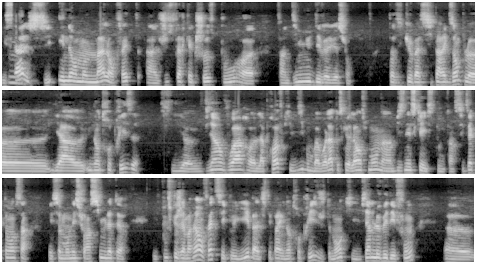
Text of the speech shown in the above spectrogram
Et ça, mm. c'est énormément de mal en fait à juste faire quelque chose pour, euh, enfin, 10 minutes d'évaluation. Tandis que bah, si par exemple il y a une entreprise qui vient voir la prof, qui lui dit bon bah voilà parce que là en ce moment on a un business case, donc enfin c'est exactement ça. Mais seulement on est sur un simulateur. Et tout ce que j'aimerais en fait, c'est qu'il y ait, bah, je sais pas, une entreprise justement qui vient de lever des fonds. Euh,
